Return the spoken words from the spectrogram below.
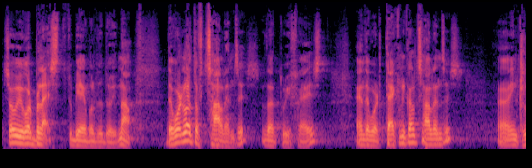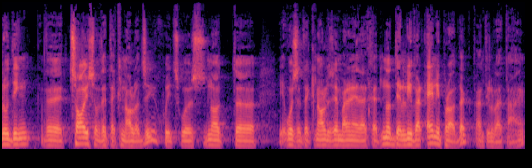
so we were blessed to be able to do it. Now, there were a lot of challenges that we faced, and there were technical challenges, uh, including the choice of the technology, which was not, uh, it was a technology mRNA that had not delivered any product until that time,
